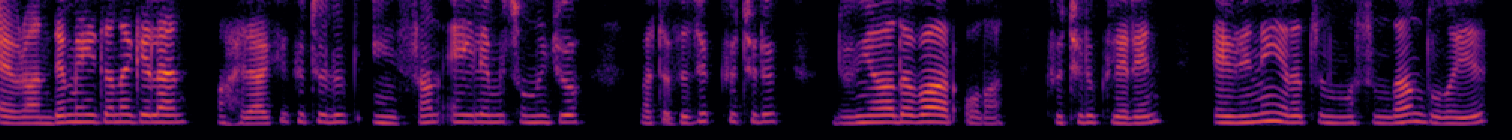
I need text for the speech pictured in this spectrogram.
evrende meydana gelen, ahlaki kötülük, insan eylemi sonucu, metafizik kötülük, dünyada var olan kötülüklerin evrenin yaratılmasından dolayı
